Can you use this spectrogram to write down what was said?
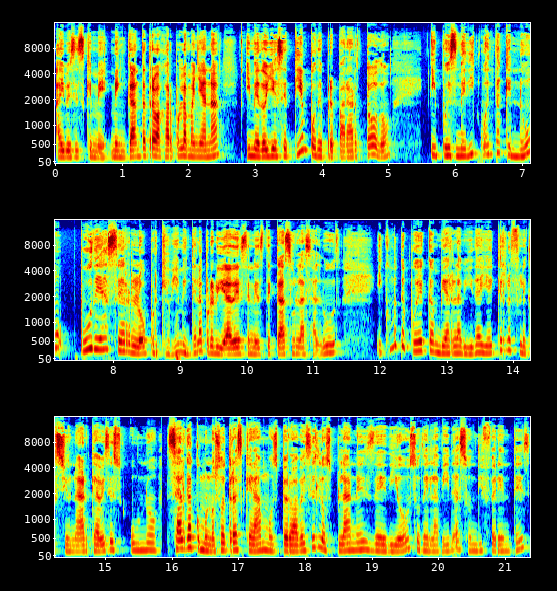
hay veces que me, me encanta trabajar por la mañana y me doy ese tiempo de preparar todo. Y pues me di cuenta que no pude hacerlo porque obviamente la prioridad es en este caso la salud y cómo te puede cambiar la vida y hay que reflexionar que a veces uno salga como nosotras queramos, pero a veces los planes de Dios o de la vida son diferentes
